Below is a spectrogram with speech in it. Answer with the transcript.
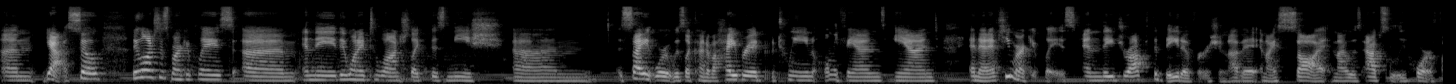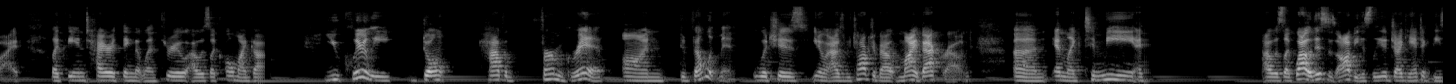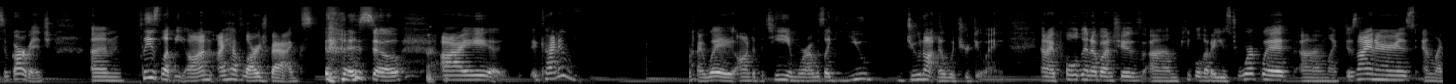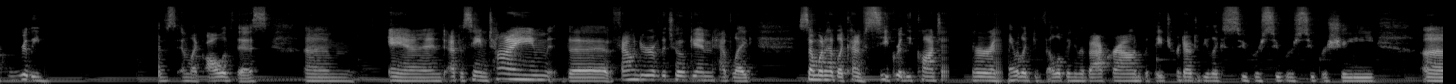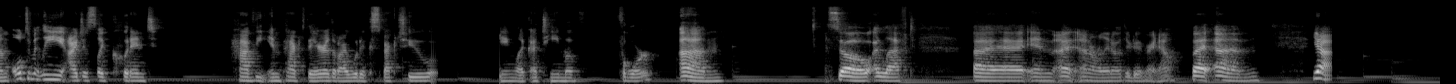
Um, yeah, so they launched this marketplace, um, and they they wanted to launch like this niche um, site where it was like kind of a hybrid between OnlyFans and an NFT marketplace. And they dropped the beta version of it, and I saw it, and I was absolutely horrified. Like the entire thing that went through, I was like, oh my god, you clearly don't have a firm grip on development, which is, you know, as we talked about, my background. Um, and like to me, I, I was like, wow, this is obviously a gigantic piece of garbage. Um, please let me on. I have large bags. so I kind of my way onto the team where I was like, you do not know what you're doing. And I pulled in a bunch of um, people that I used to work with, um, like designers and like really and like all of this. Um, and at the same time the founder of the token had like someone had like kind of secretly contacted her and they were like developing in the background but they turned out to be like super super super shady. Um ultimately i just like couldn't have the impact there that i would expect to being like a team of four. Um so i left uh and I, I don't really know what they're doing right now but um yeah.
